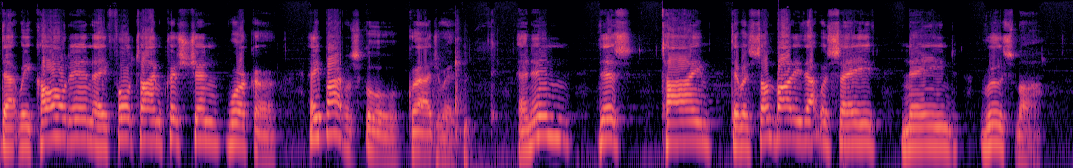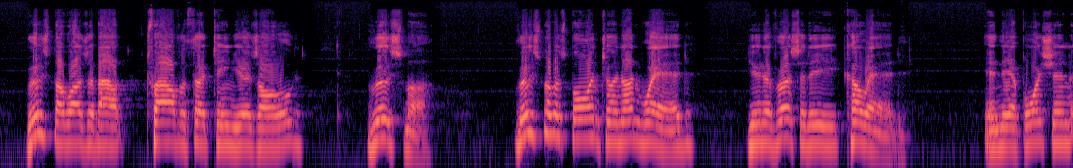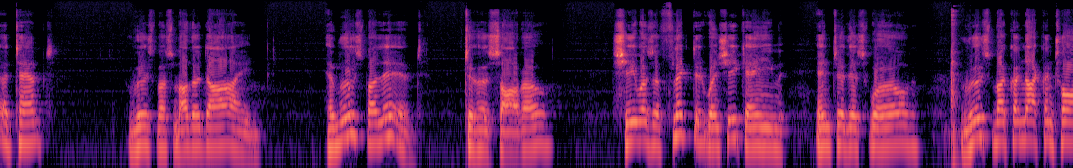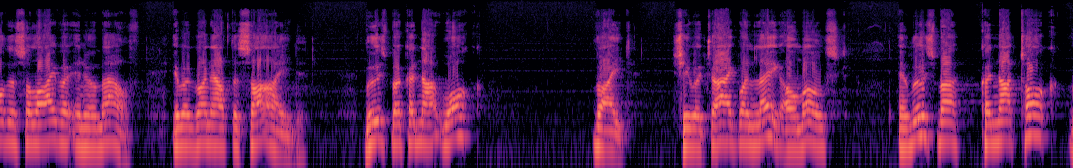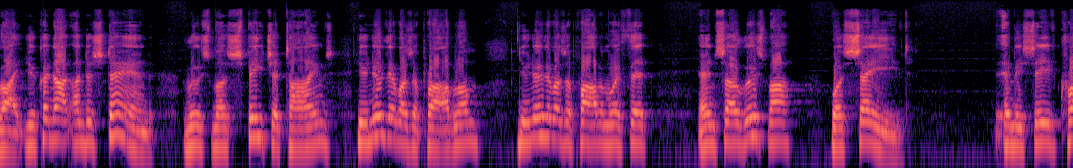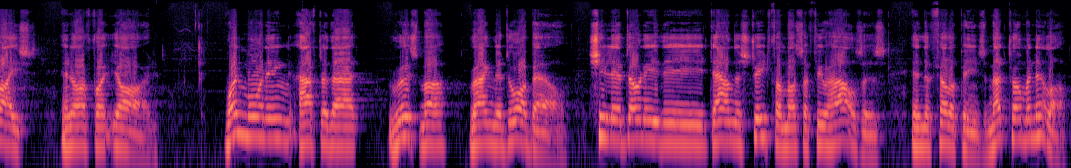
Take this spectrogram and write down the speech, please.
that we called in a full time Christian worker, a Bible school graduate. And in this time there was somebody that was saved named Rusma. Rusma was about 12 or 13 years old. Rusma. Rusma was born to an unwed university co-ed. In the abortion attempt, Rusma's mother died, and Rusma lived to her sorrow. She was afflicted when she came into this world. Rusma could not control the saliva in her mouth. It would run out the side. Rusma could not walk right. She would drag one leg almost. And Rusma could not talk right. You could not understand Rusma's speech at times. You knew there was a problem. You knew there was a problem with it. And so Rusma was saved and received Christ in our front yard. One morning after that, Rusma rang the doorbell. She lived only the, down the street from us a few houses in the Philippines, Metro Manila.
